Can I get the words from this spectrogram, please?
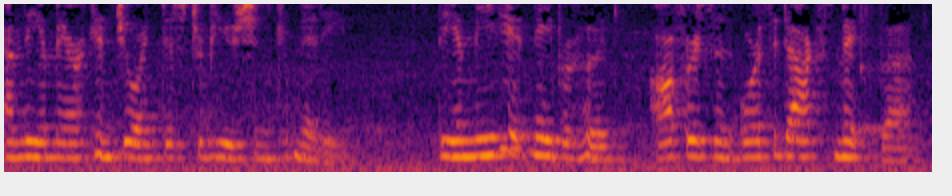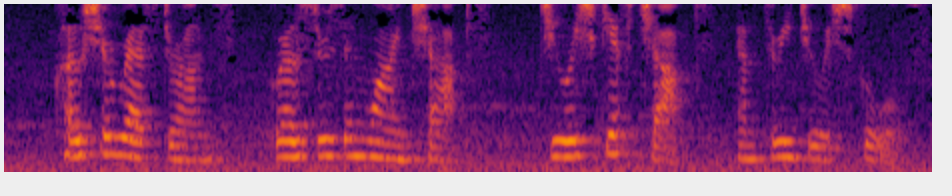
and the American Joint Distribution Committee. The immediate neighborhood offers an Orthodox mikveh, kosher restaurants, grocers and wine shops, Jewish gift shops, and three Jewish schools.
